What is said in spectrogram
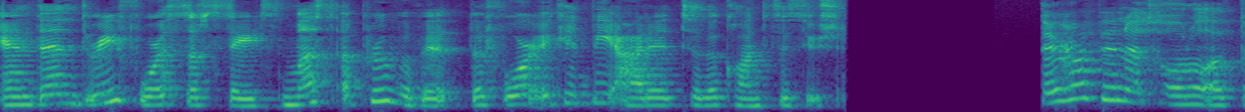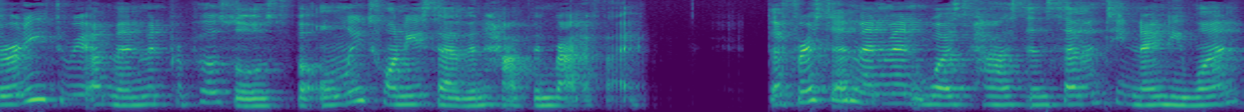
and then three fourths of states must approve of it before it can be added to the Constitution. There have been a total of 33 amendment proposals, but only 27 have been ratified. The First Amendment was passed in 1791,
